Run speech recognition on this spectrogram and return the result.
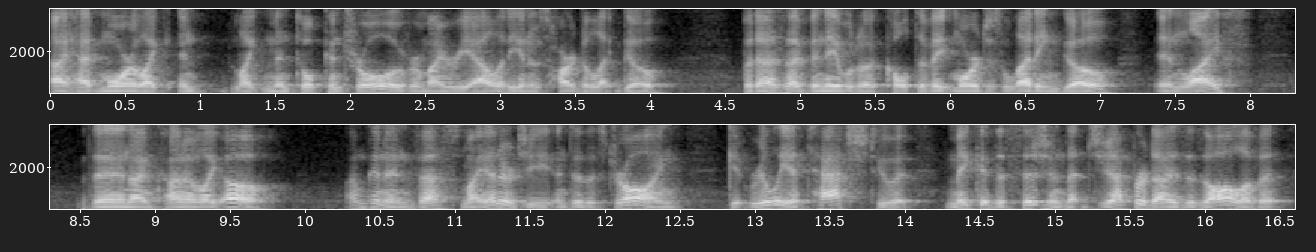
I had more like in, like mental control over my reality, and it was hard to let go. But as I've been able to cultivate more just letting go in life, then I'm kind of like, oh, I'm going to invest my energy into this drawing, get really attached to it, make a decision that jeopardizes all of it,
